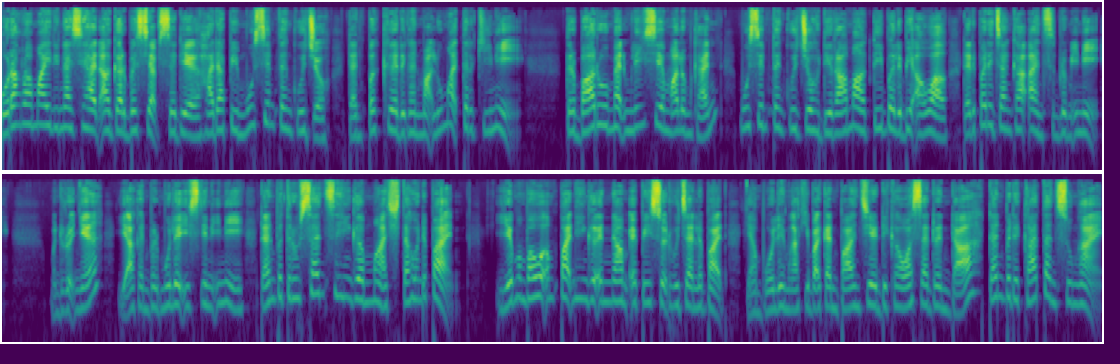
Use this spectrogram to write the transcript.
Orang ramai dinasihat agar bersiap sedia hadapi musim tengkujuh dan peka dengan maklumat terkini. Terbaru Met Malaysia maklumkan musim tengkujuh diramal tiba lebih awal daripada jangkaan sebelum ini. Menurutnya, ia akan bermula Isnin ini dan berterusan sehingga Mac tahun depan. Ia membawa 4 hingga 6 episod hujan lebat yang boleh mengakibatkan banjir di kawasan rendah dan berdekatan sungai.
